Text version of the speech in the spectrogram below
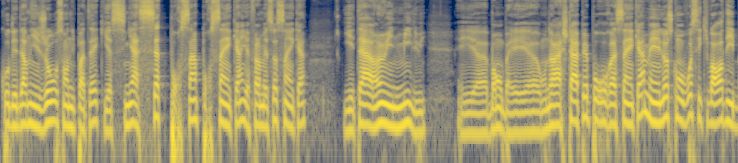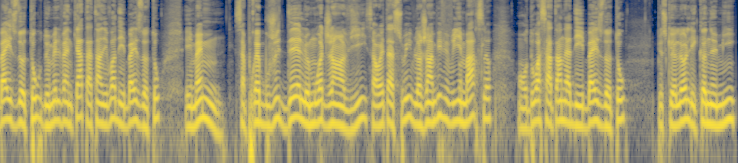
au cours des derniers jours son hypothèque. Il a signé à 7% pour 5 ans. Il a fermé ça 5 ans. Il était à 1,5 lui. Et euh, bon, ben, euh, on a acheté à paix pour 5 ans, mais là, ce qu'on voit, c'est qu'il va y avoir des baisses de taux. 2024, attendez-vous à des baisses de taux. Et même, ça pourrait bouger dès le mois de janvier. Ça va être à suivre. Janvier, février, mars, là, on doit s'attendre à des baisses de taux, puisque là, l'économie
